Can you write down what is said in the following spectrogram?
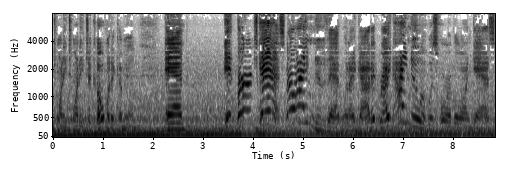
2020 Tacoma to come in. And it burns gas. Now, I knew that when I got it, right? I knew it was horrible on gas.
